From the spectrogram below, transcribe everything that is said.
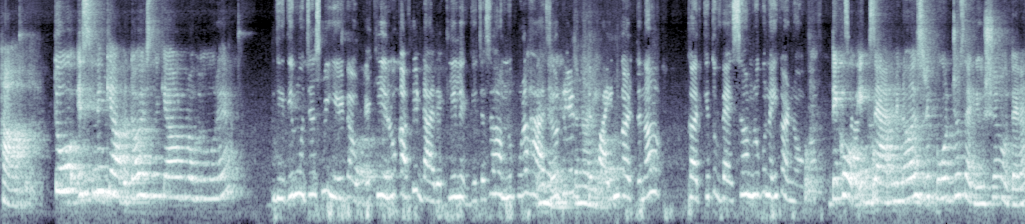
हाँ तो इसमें क्या बताओ? इसमें क्या प्रॉब्लम हो रहा है? दीदी मुझे इसमें ये डाउट है कि ये लोग काफ़ी डायरेक्टली लिख दिए जैसे हम लोग पूरा हैजर्ड रेट डिफाइन करते ना करके तो वैसे हम लोग को नहीं करना होगा। देखो एग्जामिनर्स रिपोर्ट जो सोल्यूशन होता है ना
